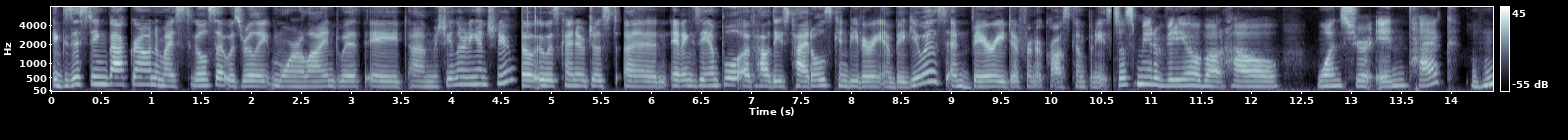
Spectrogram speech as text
existing background and my skill set was really more aligned with a um, machine learning engineer. So it was kind of just an, an, example of how these titles can be very ambiguous and very different across companies. Just made a video about how once you're in tech, mm-hmm.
